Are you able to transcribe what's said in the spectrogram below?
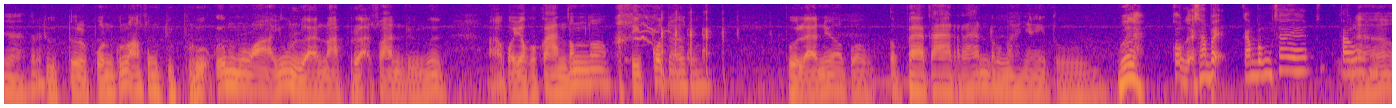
Ya terus? Dudul ponku langsung dibruk kowe mlayu lah nabrak sandinge ah kaya kekantem to sikut itu bolane apa kebakaran rumahnya itu. Boleh kok nggak sampai kampung saya tahu Nah,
